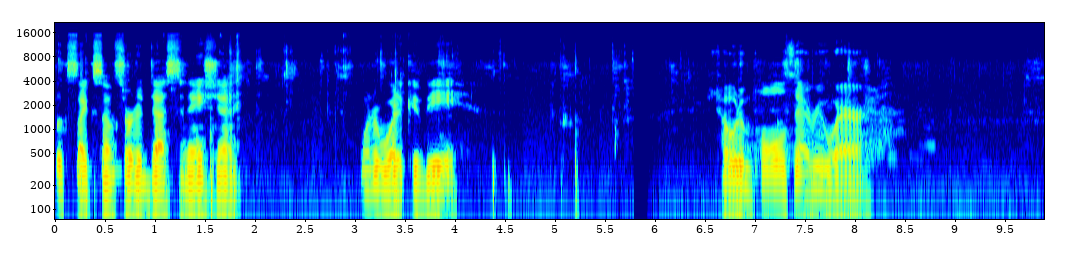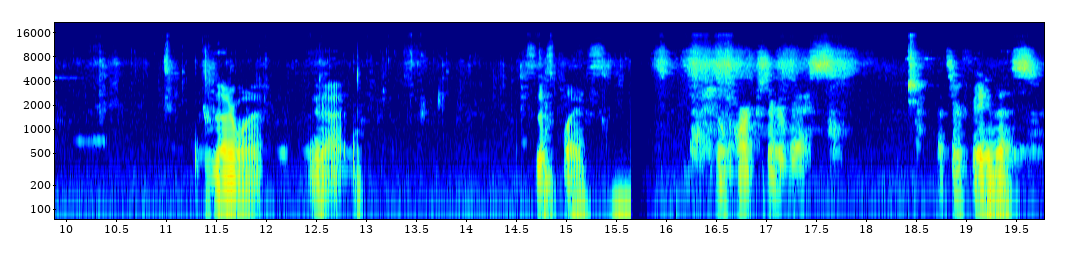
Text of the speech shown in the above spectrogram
looks like some sort of destination. Wonder what it could be. Totem poles everywhere. There's another one. Look at that. It's this place. National Park Service. That's our famous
